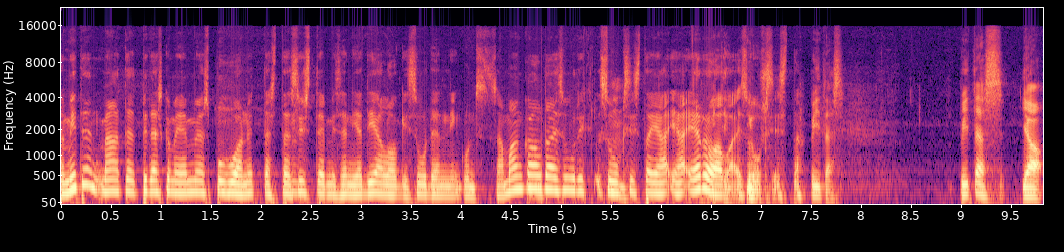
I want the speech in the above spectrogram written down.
No miten, mä ajattelin, että pitäisikö meidän myös puhua nyt tästä mm. systeemisen ja dialogisuuden niin kuin samankaltaisuuksista mm. ja, ja eroavaisuuksista? Pitäisi. Pitäisi, ja,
